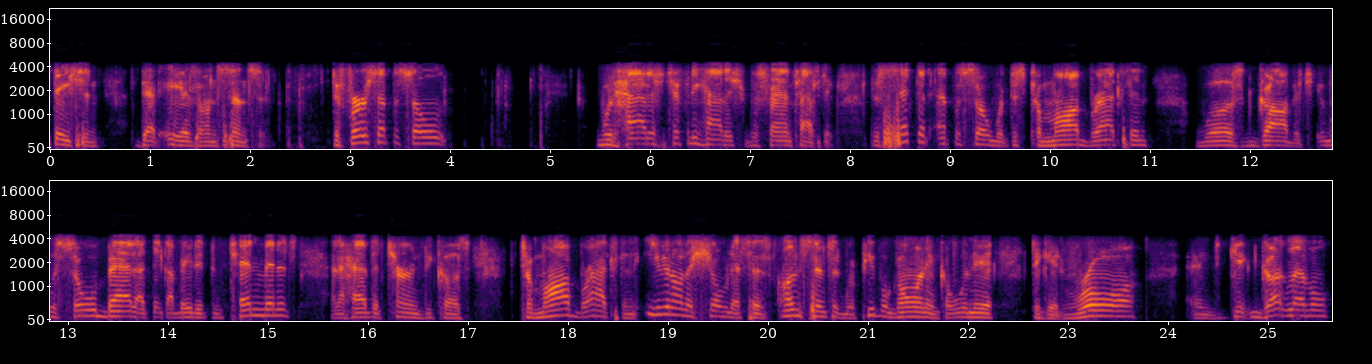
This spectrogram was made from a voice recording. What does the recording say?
station that airs uncensored. The first episode with Haddish, Tiffany Haddish, was fantastic. The second episode with this Tamar Braxton was garbage. It was so bad, I think I made it through 10 minutes and I had to turn because Tamar Braxton, even on a show that says uncensored, where people go in and go in there to get raw and get gut level,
